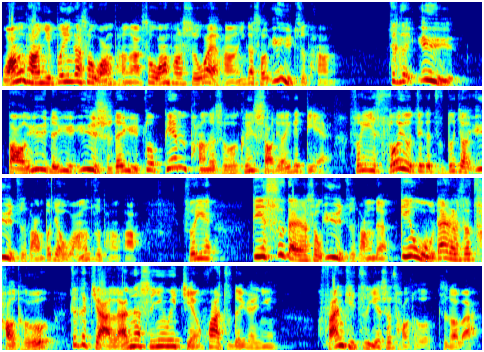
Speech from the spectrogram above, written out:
王旁你不应该说王旁啊，说王旁是外行，应该说玉字旁。这个玉，宝玉的玉，玉石的玉，做边旁的时候可以少掉一个点，所以所有这个字都叫玉字旁，不叫王字旁啊。所以第四代人是玉字旁的，第五代人是草头。这个贾兰呢，是因为简化字的原因，繁体字也是草头，知道吧？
